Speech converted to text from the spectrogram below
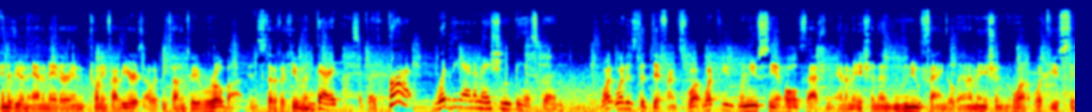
interview an animator in 25 years, I would be talking to a robot instead of a human. Very possibly. But would the animation be as good? What what is the difference? What what do you when you see old-fashioned animation and newfangled animation? What what do you see?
